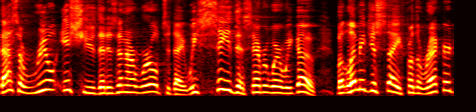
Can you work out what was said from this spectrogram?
that's a real issue that is in our world today. We see this everywhere we go. But let me just say, for the record,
